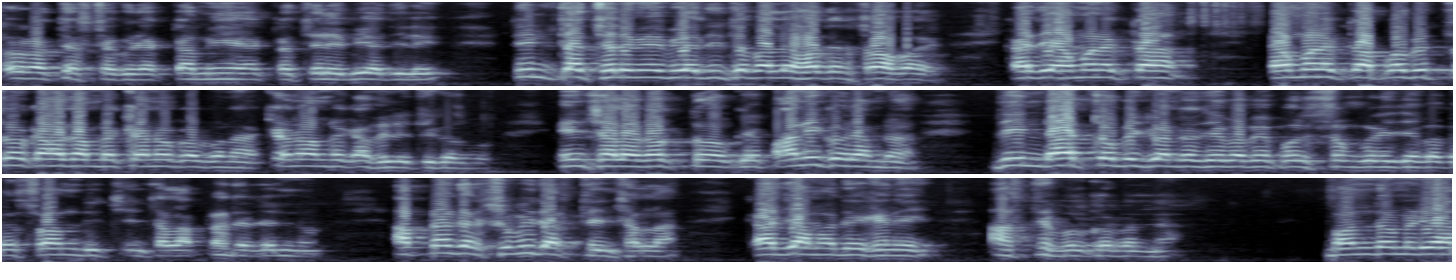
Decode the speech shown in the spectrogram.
করার চেষ্টা করি। একটা মেয়ে, একটা ছেলে বিয়ে দিলে, তিনটা ছেলে মেয়ে বিয়ে দিতে পারলে হদের সব হয়। কাজে এমন একটা এমন একটা পবিত্র কাজ আমরা কেন করব না? কেন আমরা গাফিলতি করব? ইনশাল্লাহ রক্তকে পানি করে আমরা দিন রাত চব্বিশ ঘণ্টা যেভাবে পরিশ্রম করি, যেভাবে শ্রম দিচ্ছি ইনশাল্লাহ আপনাদের জন্য, আপনাদের সুবিধার্থে ইনশাল্লাহ কাজে আমাদের এখানে আসতে ভুল করবেন না। বন্ধ মিডিয়া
